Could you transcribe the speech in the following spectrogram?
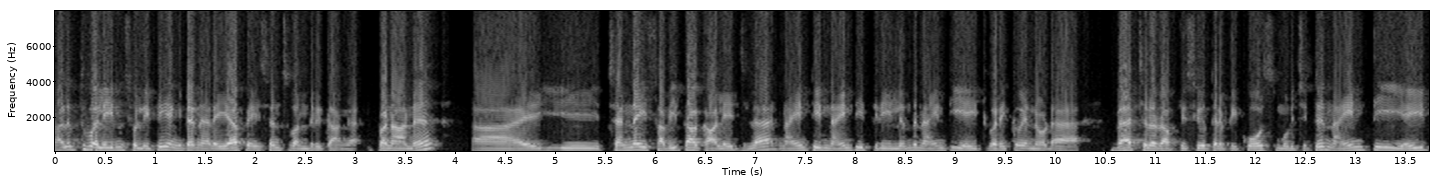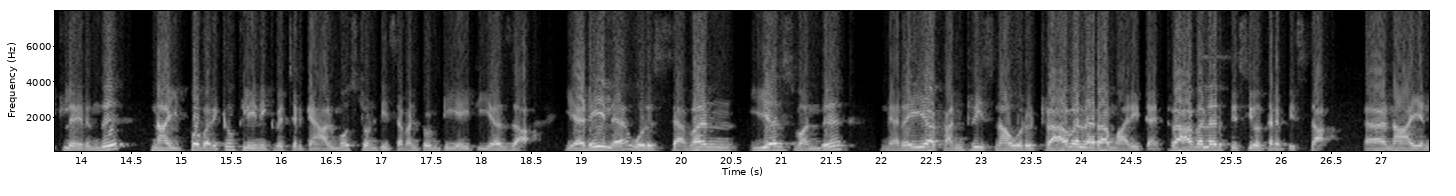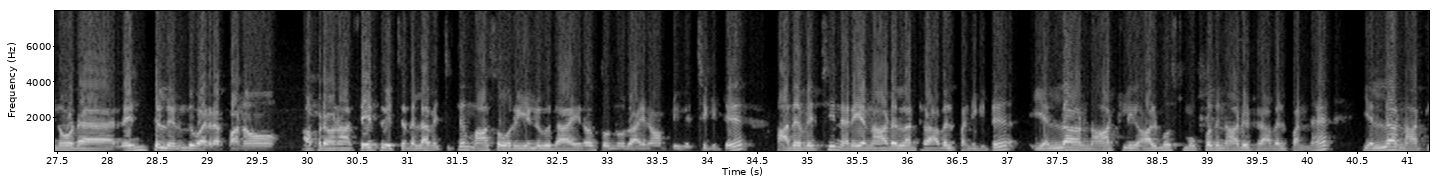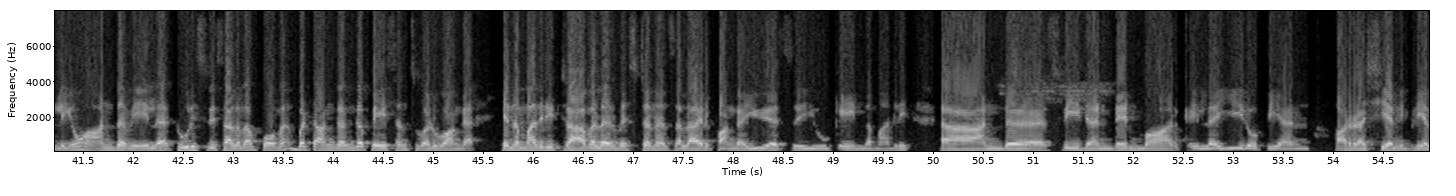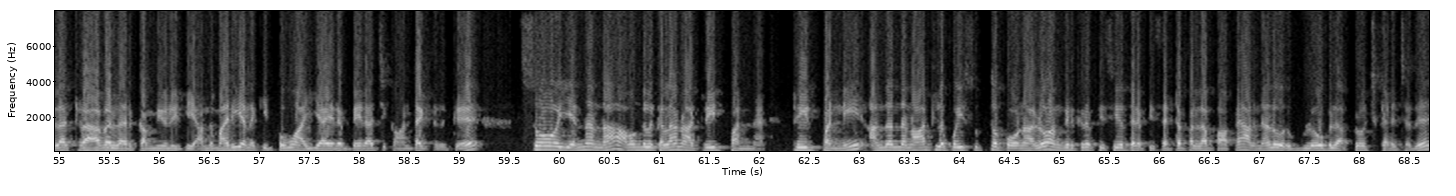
கழுத்து வலின்னு சொல்லிட்டு என்கிட்ட நிறைய பேஷண்ட்ஸ் வந்திருக்காங்க. இப்போ நான் சென்னை சவிதா காலேஜில் நைன்டீன் நைன்டி த்ரீலேருந்து நைன்டி எயிட் வரைக்கும் என்னோட பேச்சுலர் ஆஃப் ஃபிசியோதெரப்பி கோர்ஸ் முடிச்சுட்டு நைன்டி எயிட்ல இருந்து நான் இப்போ வரைக்கும் கிளினிக் வச்சிருக்கேன். Almost twenty seven twenty eight இயர்ஸா இடையில ஒரு செவன் இயர்ஸ் வந்து நிறைய கண்ட்ரிஸ் நான் ஒரு டிராவலரா மாறிட்டேன். டிராவலர் பிசியோதெரபிஸ்டா நான் என்னோட ரெண்ட்ல இருந்து வர்ற பணம் அப்புறம் நான் சேர்த்து வச்சதெல்லாம் வச்சுட்டு மாசம் ஒரு எழுபதாயிரம் தொண்ணூறாயிரம் அப்படி வச்சுக்கிட்டு அதை வச்சு நிறைய நாடெல்லாம் டிராவல் பண்ணிக்கிட்டு எல்லா நாட்லயும் ஆல்மோஸ்ட் முப்பது நாடு டிராவல் பண்ணேன். எல்லா நாட்டிலையும் அந்த வேல டூரிஸ்ட் விசால தான் போவேன். பட் அங்கங்க பேஷன்ஸ் வருவாங்க. என்ன மாதிரி டிராவலர் வெஸ்டர்னர்ஸ் எல்லாம் இருப்பாங்க. யூஎஸ் யூகே இந்த மாதிரி அண்டு ஸ்வீடன் டென்மார்க் இல்ல யூரோப்பியன் ஆர் ரஷ்யன் இப்படி எல்லாம் டிராவலர் கம்யூனிட்டி அந்த மாதிரி எனக்கு இப்பவும் ஐயாயிரம் பேராச்சும் கான்டாக்ட் இருக்கு. ஸோ என்னன்னா அவங்களுக்கெல்லாம் நான் ட்ரீட் பண்ணேன். ட்ரீட் பண்ணி அந்தந்த நாட்டில் போய் சுத்த போனாலும் அங்கே இருக்கிற பிசியோதெரப்பி செட்டப் எல்லாம் பார்ப்பேன். அதனால ஒரு குளோபல் அப்ரோச் கிடைச்சது.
